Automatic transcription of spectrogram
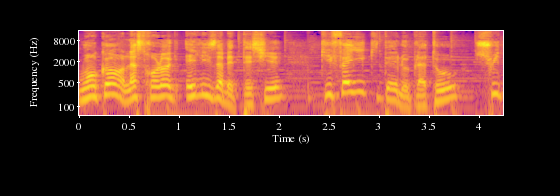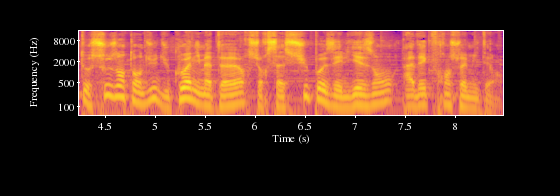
ou encore l'astrologue Elisabeth Tessier, qui faillit quitter le plateau suite au sous-entendu du co-animateur sur sa supposée liaison avec François Mitterrand.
